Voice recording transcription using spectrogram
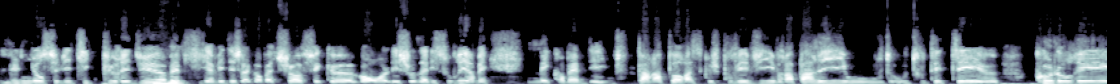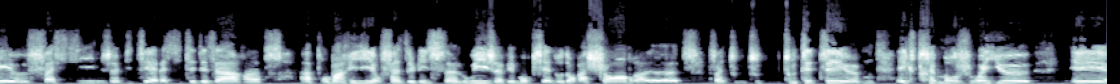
l'Union soviétique pure et dure, mmh. même s'il y avait déjà Gorbatchev et que bon, les choses allaient s'ouvrir, mais mais quand même des par rapport à ce que je pouvais vivre à Paris où, où tout était euh, coloré, euh, facile. J'habitais à la Cité des Arts à, à Pont-Marie, en face de l'île Saint-Louis. J'avais mon piano dans ma chambre. Euh, enfin, tout, tout, tout était extrêmement joyeux et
